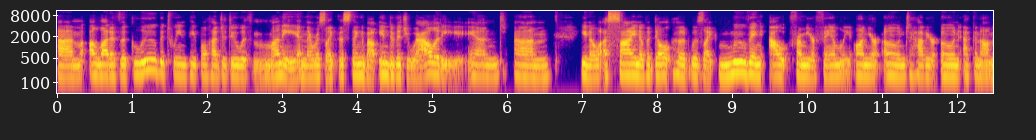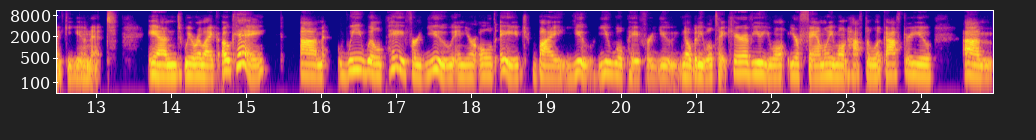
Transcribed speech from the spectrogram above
um, a lot of the glue between people had to do with money. And there was like this thing about individuality and um, you know a sign of adulthood was like moving out from your family on your own to have your own economic unit. And we were like okay um, we will pay for you in your old age by you. You will pay for you. Nobody will take care of you. You won't your family won't have to look after you um,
